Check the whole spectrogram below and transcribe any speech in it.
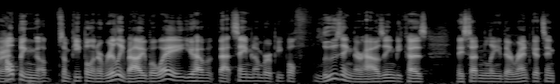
Right. helping some people in a really valuable way, you have that same number of people f- losing their housing because they suddenly their rent gets So you're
